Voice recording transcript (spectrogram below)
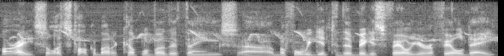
All right, so let's talk about a couple of other things uh, before we get to the biggest failure of field day.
